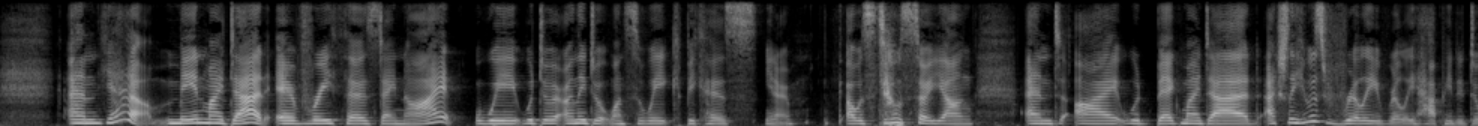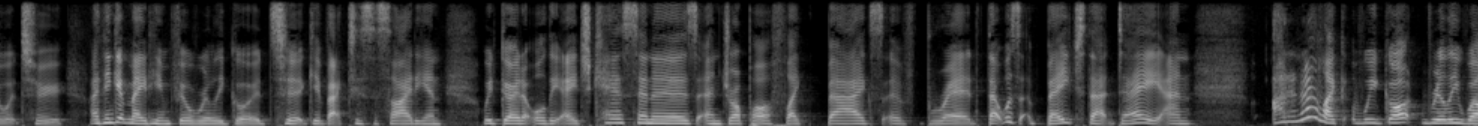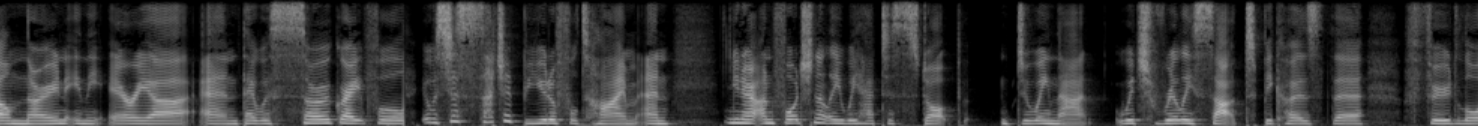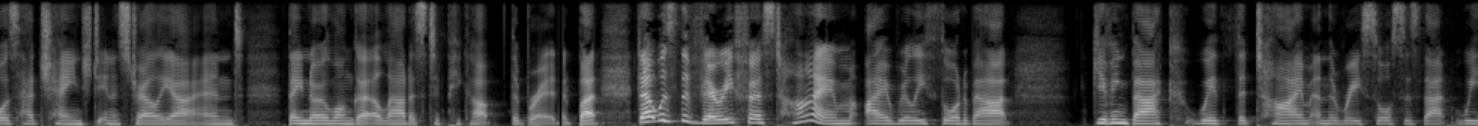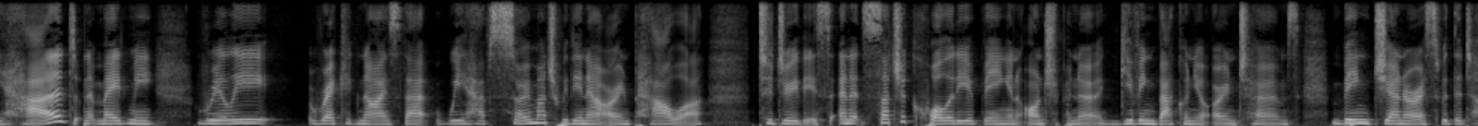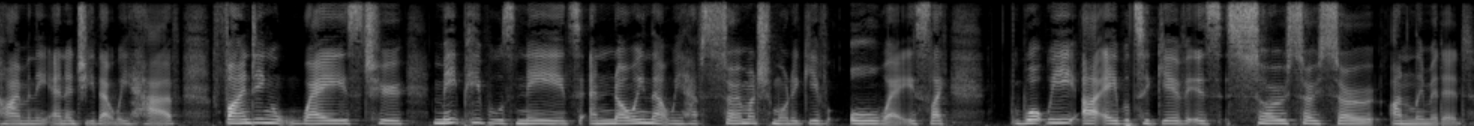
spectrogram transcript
And yeah, me and my dad every Thursday night, we would do it, only do it once a week because, you know, I was still so young and I would beg my dad. Actually, he was really, really happy to do it too. I think it made him feel really good to give back to society. And we'd go to all the aged care centers and drop off like bags of bread that was baked that day. And I don't know, like we got really well known in the area and they were so grateful. It was just such a beautiful time. And, you know, unfortunately, we had to stop doing that which really sucked because the food laws had changed in Australia and they no longer allowed us to pick up the bread. But that was the very first time I really thought about giving back with the time and the resources that we had. And it made me really recognize that we have so much within our own power to do this. And it's such a quality of being an entrepreneur, giving back on your own terms, being generous with the time and the energy that we have, finding ways to meet people's needs, and knowing that we have so much more to give always. Like what we are able to give is so, so, so unlimited.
